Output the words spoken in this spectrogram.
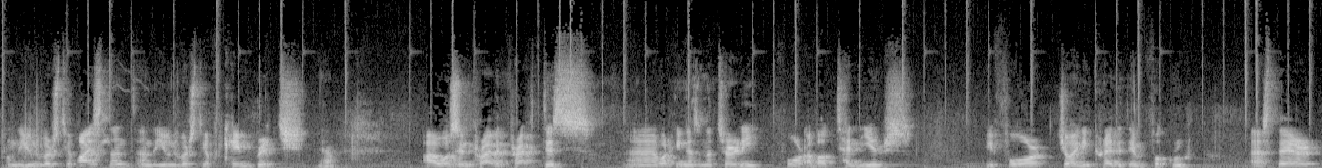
from the University of Iceland and the University of Cambridge. Yeah. I was in private practice, uh, working as an attorney for about 10 years before joining Creditinfo Group as their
